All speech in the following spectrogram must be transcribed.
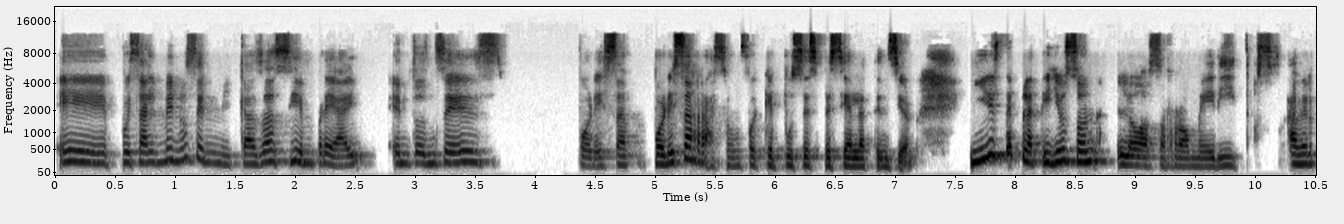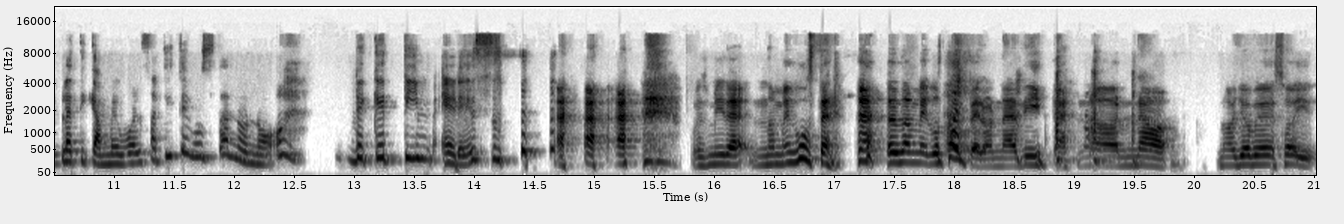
eh, pues al menos en mi casa siempre hay, entonces por esa, por esa razón fue que puse especial atención. Y este platillo son los romeritos. A ver, platícame, Wolf, ¿a ti te gustan o no? ¿De qué team eres? pues mira, no me gustan, no me gustan, pero nadita, no, no. No, yo veo eso y,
